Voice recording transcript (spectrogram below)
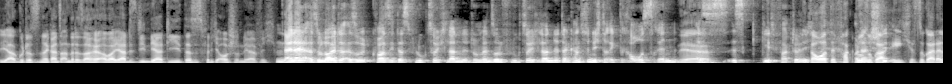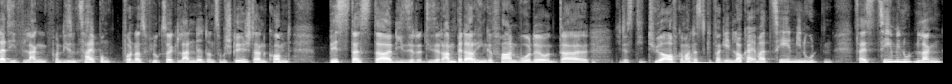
Ja, gut, das ist eine ganz andere Sache, aber ja, das, die, ja, die, das ist, finde ich, auch schon nervig. Nein, nein, also Leute, also quasi das Flugzeug landet. Und wenn so ein Flugzeug landet, dann kannst du nicht direkt rausrennen. Ja. Also es, es geht de facto nicht. dauert de facto sogar eigentlich sogar relativ lang. Von diesem Zeitpunkt, von das Flugzeug landet und zum Stillstand kommt, bis dass da diese, diese Rampe da hingefahren wurde und da die, das, die Tür aufgemacht ist, vergehen locker immer zehn Minuten. Das heißt, zehn Minuten lang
